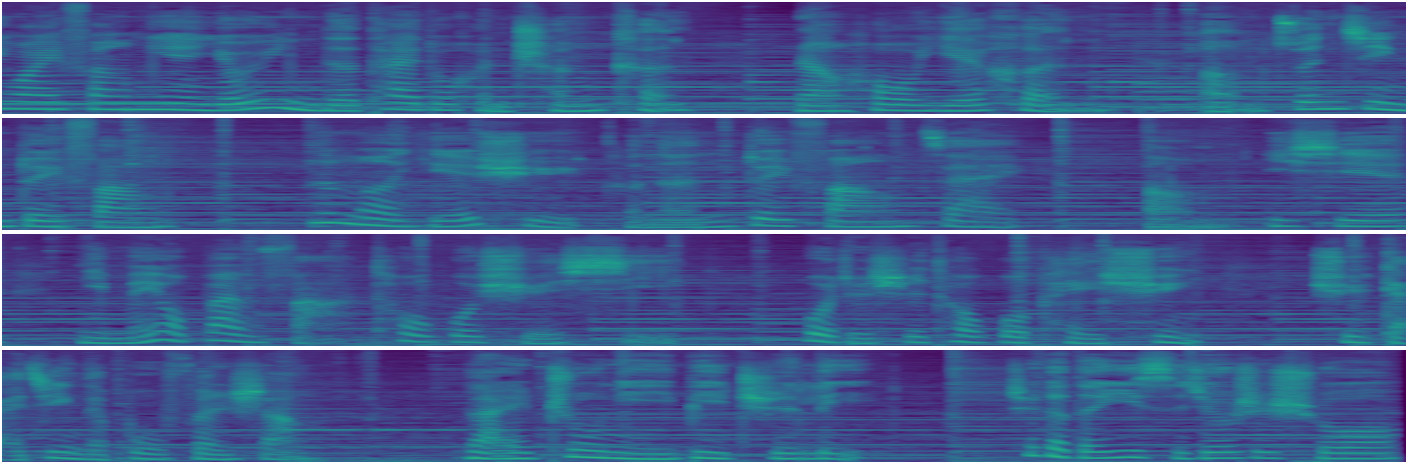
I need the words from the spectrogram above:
另外一方面，由于你的态度很诚恳，然后也很嗯尊敬对方，那么也许可能对方在嗯一些你没有办法透过学习或者是透过培训去改进的部分上，来助你一臂之力。这个的意思就是说，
